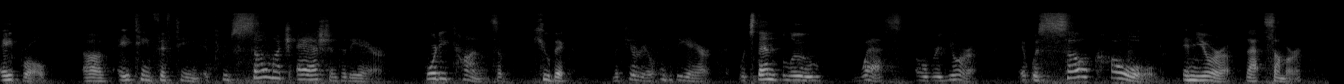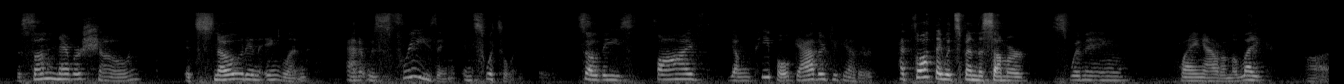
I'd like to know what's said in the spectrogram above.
April of 1815. It threw so much ash into the air, 40 tons of cubic material into the air, which then blew west over Europe. It was so cold in Europe that summer. The sun never shone. It snowed in England, and it was freezing in Switzerland. So these five young people gathered together, had thought they would spend the summer swimming, playing out on the lake, uh,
